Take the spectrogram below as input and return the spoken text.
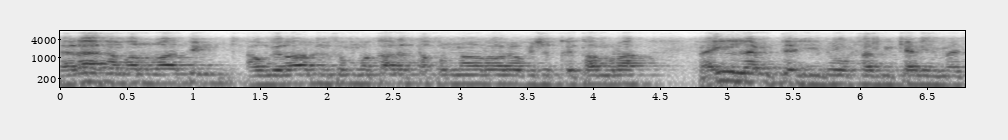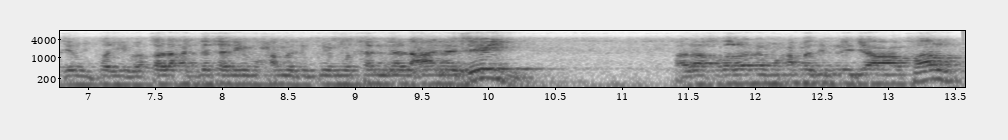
ثلاث مرات أو مرار ثم قال اتقوا النار ولو بشق تمرة فإن لم تجدوا فبكلمة طيبة. قال حدثني محمد بن المثنى العنزي. قال أخبرنا محمد بن جعفر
